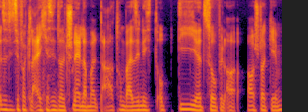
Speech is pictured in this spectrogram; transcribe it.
also diese Vergleiche sind halt schneller mal da. Darum weiß ich nicht, ob die jetzt so viel Ausschlag geben.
